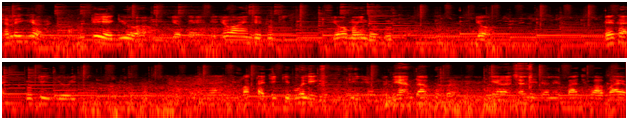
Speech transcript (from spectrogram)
છલી ગયો ને તૂટી ગયો અમુક જગ્યાએ જો અહીંથી તૂટી ગયો. જો મહિનો તૂટવો જો. દેખાય? તૂટી ગયો ઈ. અને અહીંથી પક્કા ચીકી બોલી ગઈ તૂટી જાય આમાં ધ્યાન રાખવું પડે ક્યારે છલી છલી પાછું આ પાય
